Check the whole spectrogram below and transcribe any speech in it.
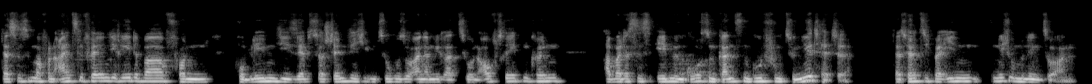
dass es immer von Einzelfällen die Rede war, von Problemen, die selbstverständlich im Zuge so einer Migration auftreten können, aber dass es eben im Großen und Ganzen gut funktioniert hätte. Das hört sich bei Ihnen nicht unbedingt so an.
